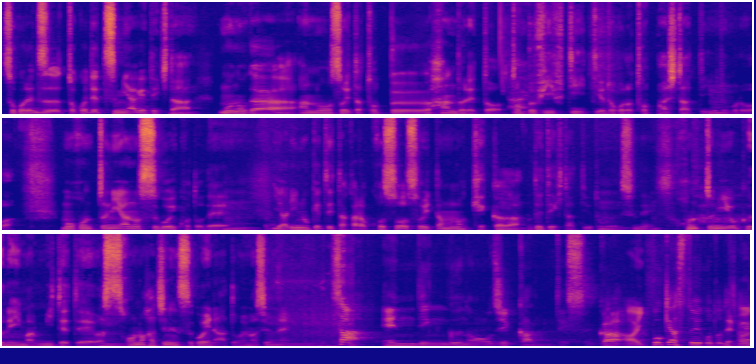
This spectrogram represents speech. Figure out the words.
そこでずっとこうやって積み上げてきたものが、あの、そういったトップ100、トップ50ってい。うところを突破したっていうところは、もう本当にあの、すごいことで、うんやりのけてたからこそそういったものの結果が出てきたっていうところですね。本当によくね、今見てて、その8年すごいなと思いますよね。さあ、エンディングのお時間ですが、はいポーキャスということでね、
